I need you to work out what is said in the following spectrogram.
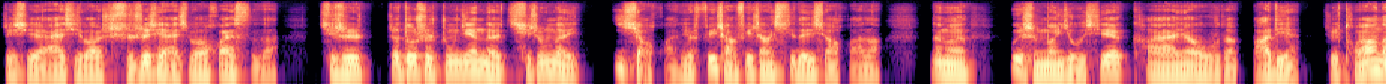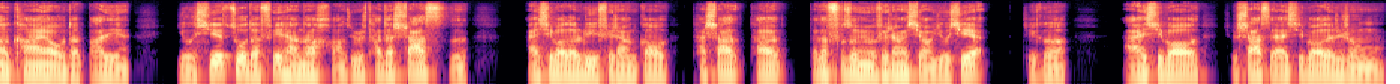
这些癌细胞，使这些癌细胞坏死的？其实这都是中间的其中的一小环，就是非常非常细的一小环了。那么为什么有些抗癌药物的靶点，就是同样的抗癌药物的靶点，有些做的非常的好，就是它的杀死癌细胞的率非常高，它杀它它的副作用非常小。有些这个癌细胞就杀死癌细胞的这种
